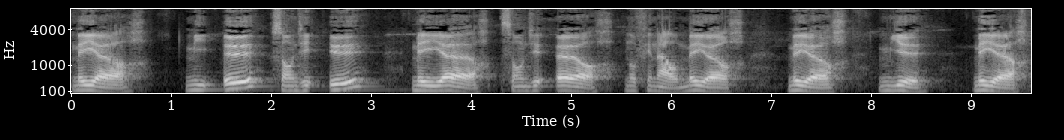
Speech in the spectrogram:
meilleur. Mi-e, som de e, meilleur, som de er no final, meilleur meilleur, mieux, meilleur.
